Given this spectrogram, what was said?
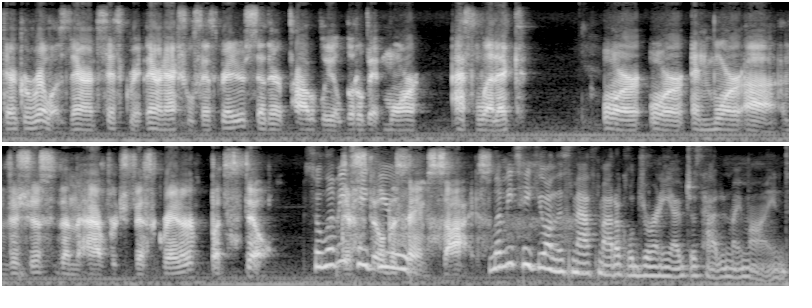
they're gorillas they aren't fifth grade they're an actual fifth graders so they're probably a little bit more athletic or or and more uh, vicious than the average fifth grader, but still So let me they're take still you the same size. let me take you on this mathematical journey I've just had in my mind.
